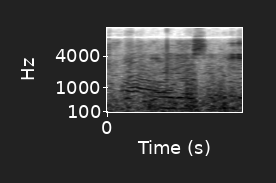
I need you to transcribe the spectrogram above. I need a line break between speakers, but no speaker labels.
Alright
guys.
